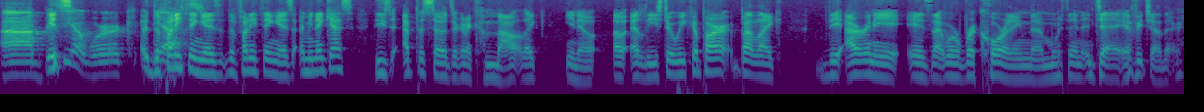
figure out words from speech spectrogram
Uh, busy It's- at work. the funny thing is, the funny thing is, I mean, I guess these episodes are gonna come out like you know at least a week apart, but like the irony is that we're recording them within a day of each other.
